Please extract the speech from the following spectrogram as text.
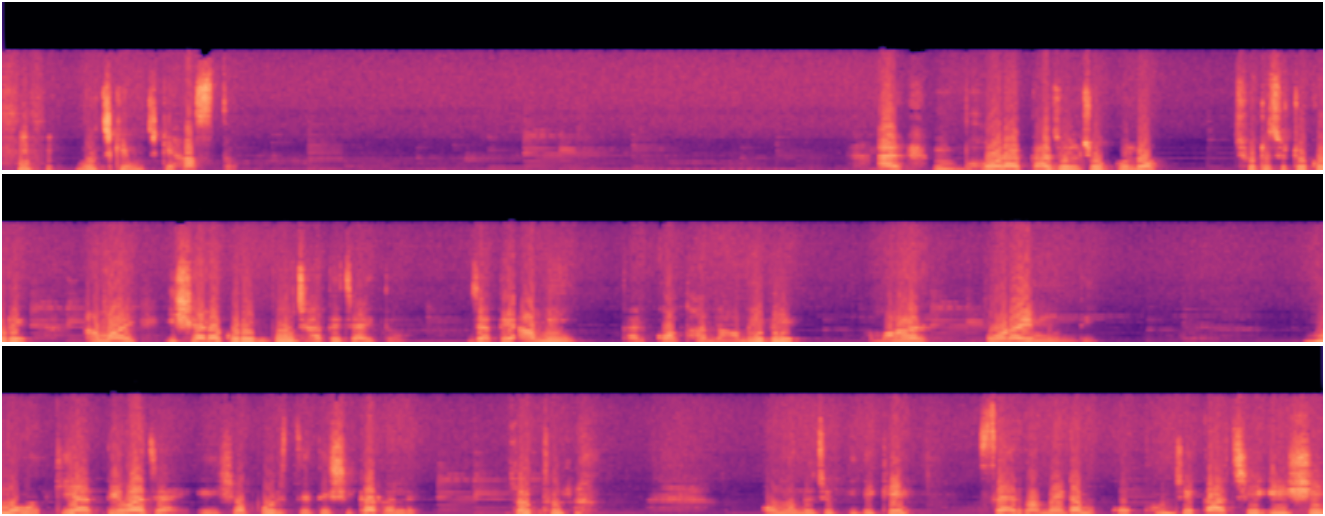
মুচকে মুচকে হাসতো। আর ভরা কাজল চোখগুলো ছোট ছোট করে আমায় ইশারা করে বোঝাতে চাইতো, যাতে আমি তার কথা না ভেবে আমার পড়ায় মন দিই। মন কি আর দেওয়া যায় এই সব পরিস্থিতির শিকার হলে? ধুর অমনোযোগী দেখে স্যার বা ম্যাডাম কখন যে কাছে এসে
